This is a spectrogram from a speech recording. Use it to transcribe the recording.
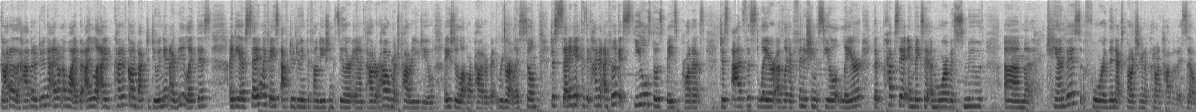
got out of the habit of doing it. I don't know why, but I, I kind of gone back to doing it. I really like this idea of setting my face after doing the foundation, concealer, and powder, however much powder you do. I used to do a lot more powder, but regardless, still just setting it because it kind of, I feel like it seals those base products, just adds this layer of like a finishing seal layer that preps it and makes it a more of a smooth, um, canvas for the next products you're going to put on top of it. So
